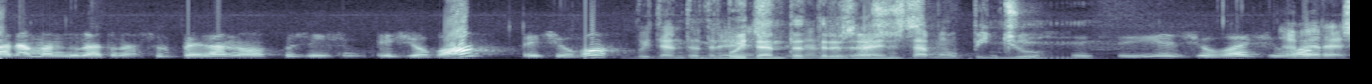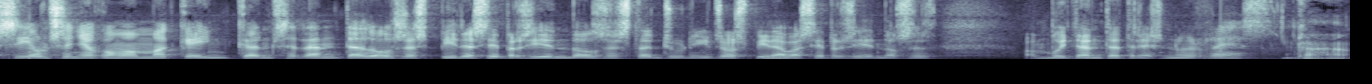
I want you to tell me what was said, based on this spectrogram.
Ara m'han donat una sorpresa, no? Pues és, és jove, és jove. 83. 83 anys. Està molt pinxo. Sí, sí, és jove, és jove. A veure, si hi ha un senyor com en McCain que en 72 aspira a ser president dels Estats Units, o aspirava a ser president dels Estats en 83 no és res. Clar.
